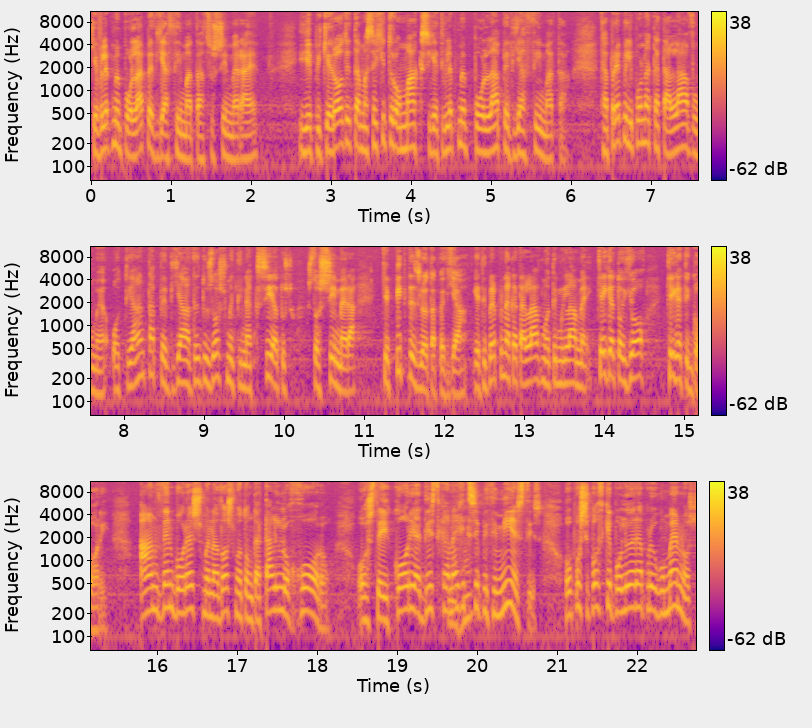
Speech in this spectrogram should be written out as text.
Και βλέπουμε πολλά παιδιά θύματα στο σήμερα, ε. Η επικαιρότητα μας έχει τρομάξει γιατί βλέπουμε πολλά παιδιά θύματα. Θα πρέπει λοιπόν να καταλάβουμε ότι αν τα παιδιά δεν τους δώσουμε την αξία τους στο σήμερα, και πείτε λέω τα παιδιά, γιατί πρέπει να καταλάβουμε ότι μιλάμε και για το γιο και για την κόρη. Αν δεν μπορέσουμε να δώσουμε τον κατάλληλο χώρο, ώστε η κόρη αντίστοιχα να έχει τις επιθυμίες της, όπως υπόθηκε πολύ ωραία προηγουμένως,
